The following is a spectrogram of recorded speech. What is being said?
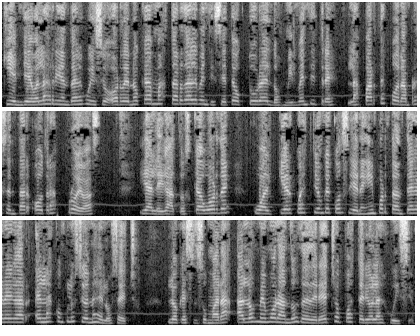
quien lleva las riendas del juicio, ordenó que a más tarde del 27 de octubre del 2023 las partes podrán presentar otras pruebas y alegatos que aborden cualquier cuestión que consideren importante agregar en las conclusiones de los hechos, lo que se sumará a los memorandos de derecho posterior al juicio.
